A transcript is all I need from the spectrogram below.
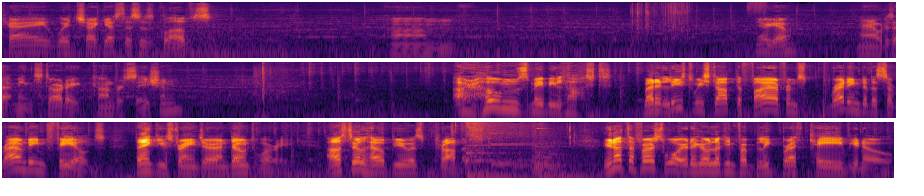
Okay, which I guess this is gloves. Um, there you go. Now, what does that mean? Start a conversation? Our homes may be lost, but at least we stopped the fire from spreading to the surrounding fields. Thank you, stranger, and don't worry. I'll still help you as promised. You're not the first warrior to go looking for Bleak Breath Cave, you know.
